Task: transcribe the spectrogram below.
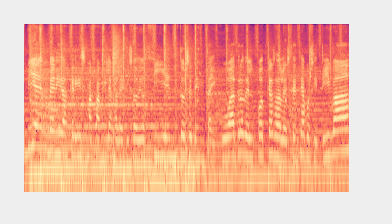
Bienvenidas queridísimas familias al episodio 174 del podcast Adolescencia Positiva.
